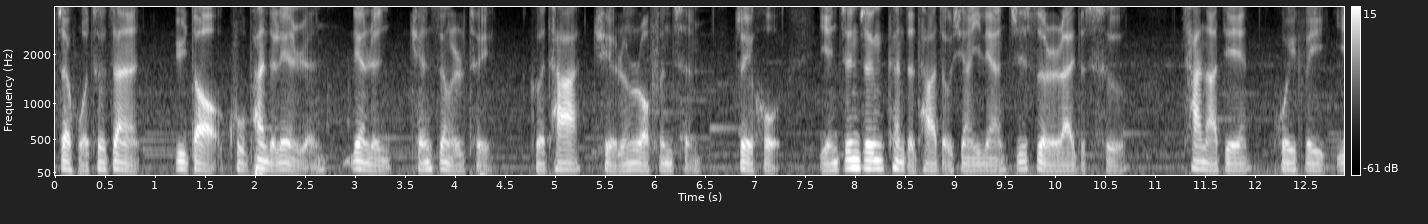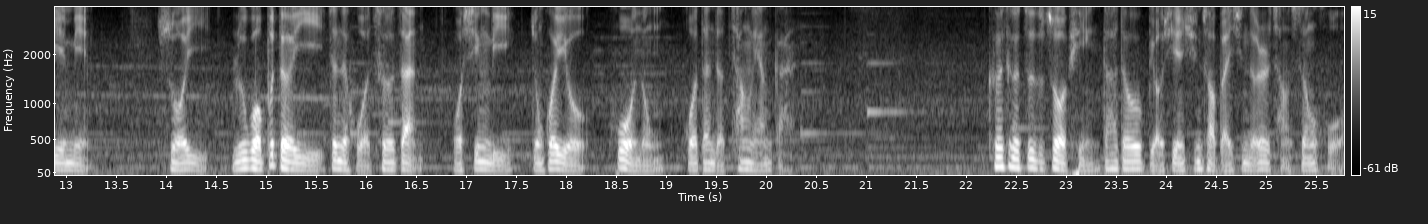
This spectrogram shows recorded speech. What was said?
在火车站遇到苦盼的恋人，恋人全身而退，可他却人若风尘，最后眼睁睁看着他走向一辆疾驶而来的车，刹那间灰飞烟灭。所以，如果不得已站在火车站，我心里总会有或浓或淡的苍凉感。科特兹的作品大都表现寻草百姓的日常生活。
